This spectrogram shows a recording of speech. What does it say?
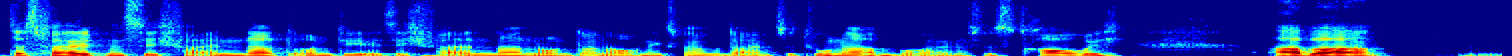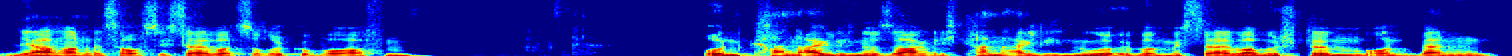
das Verhältnis sich verändert und die sich verändern und dann auch nichts mehr mit einem zu tun haben wollen. Das ist traurig, aber ja, man ist auf sich selber zurückgeworfen und kann eigentlich nur sagen, ich kann eigentlich nur über mich selber bestimmen und wenn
